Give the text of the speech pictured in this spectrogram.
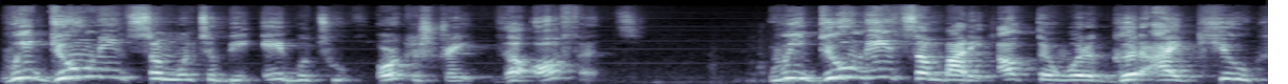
we do need someone to be able to orchestrate the offense. We do need somebody out there with a good IQ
